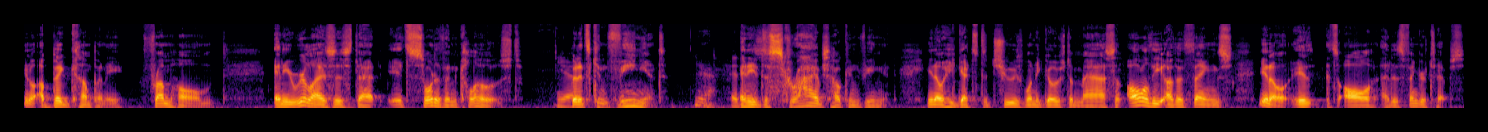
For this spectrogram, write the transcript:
you know a big company from home, and he realizes that it's sort of enclosed, Yeah. but it's convenient. Yeah. It and he describes how convenient. You know, he gets to choose when he goes to mass, and all of the other things. You know, is, it's all at his fingertips.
